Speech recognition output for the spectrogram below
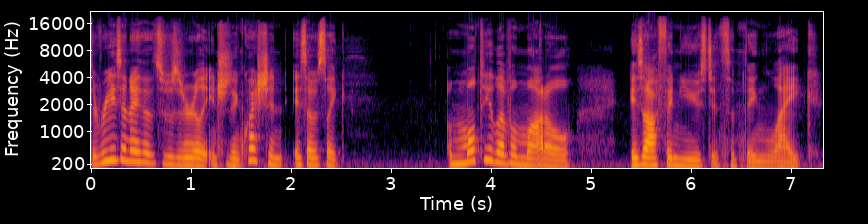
the reason I thought this was a really interesting question is I was like, a multi level model is often used in something like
